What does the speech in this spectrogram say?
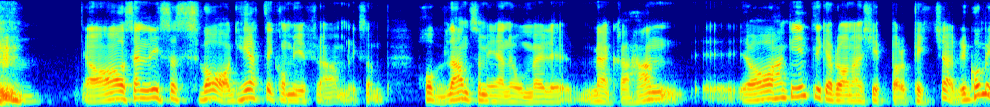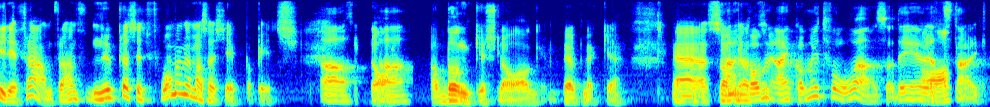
Mm. Ja, och sen vissa svagheter kommer ju fram liksom. Hovland som är en omöjlig människa, han, ja, han är inte lika bra när han chippar och pitchar. Det kommer ju det fram för han, nu plötsligt får man en massa chip och pitch. Ja, ja. ja bunkerslag väldigt mycket. Eh, han, kom, han kommer ju tvåa alltså, det är ja. rätt starkt.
